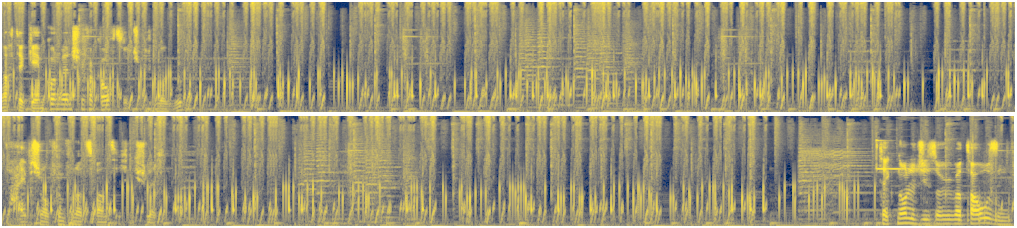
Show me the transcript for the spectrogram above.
Nach der Game Convention verkauft so das Spiel wieder gut. Der Hype ist schon auf 520, nicht schlecht. Technology ist über 1000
